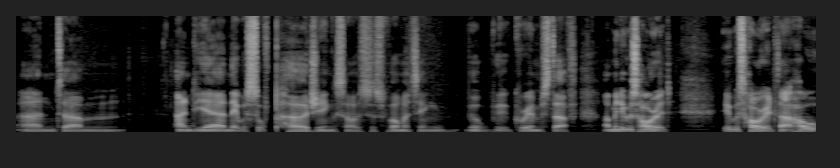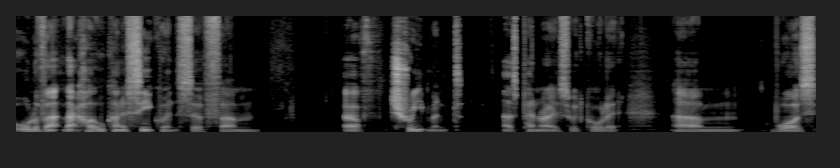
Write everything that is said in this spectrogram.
and um, and yeah, and they were sort of purging, so I was just vomiting know, grim stuff. I mean, it was horrid. It was horrid. That whole, all of that, that whole kind of sequence of um, of treatment, as Penrose would call it, um, was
